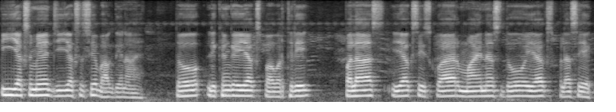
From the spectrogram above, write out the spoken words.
पी एक्स में जी एक्स से भाग देना है। तो लिखेंगे X power three plus X square minus दो एक्स प्लस एक।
